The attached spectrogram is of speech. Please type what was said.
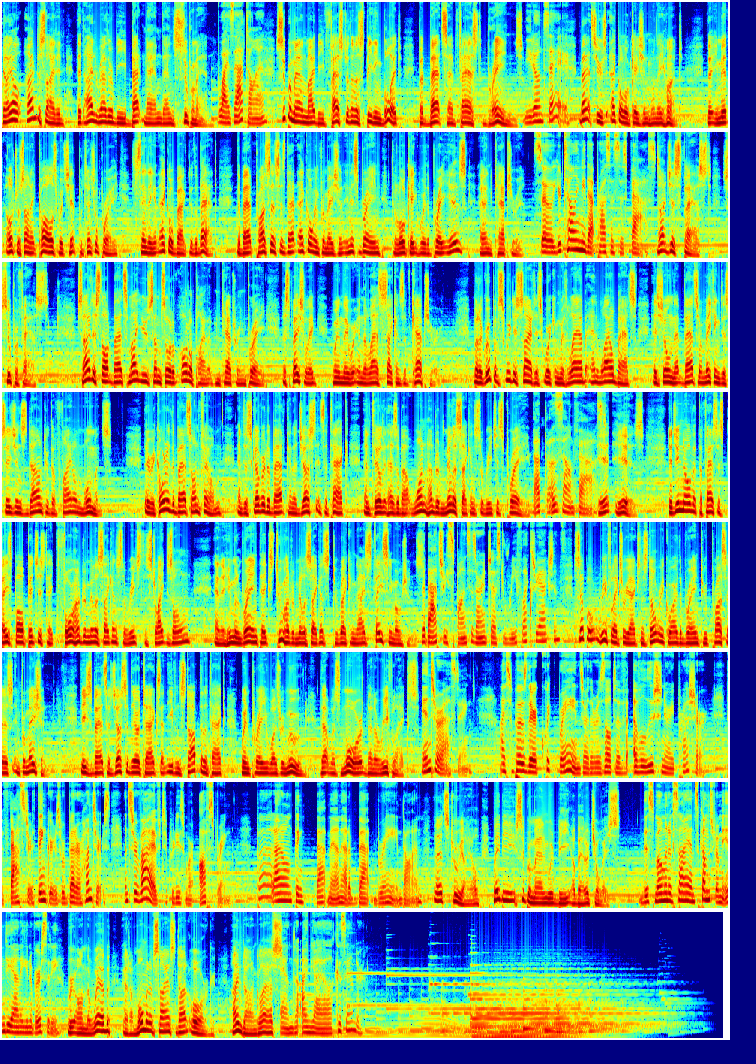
Yael, I've decided that I'd rather be Batman than Superman. Why is that, Don? Superman might be faster than a speeding bullet, but bats have fast brains. You don't say. Bats use echolocation when they hunt. They emit ultrasonic calls which hit potential prey, sending an echo back to the bat. The bat processes that echo information in its brain to locate where the prey is and capture it. So you're telling me that process is fast? Not just fast, super fast. Scientists thought bats might use some sort of autopilot when capturing prey, especially when they were in the last seconds of capture. But a group of Swedish scientists working with lab and wild bats has shown that bats are making decisions down to the final moments. They recorded the bats on film and discovered a bat can adjust its attack until it has about 100 milliseconds to reach its prey. That does sound fast. It is. Did you know that the fastest baseball pitches take 400 milliseconds to reach the strike zone? And the human brain takes 200 milliseconds to recognize face emotions. The bat's responses aren't just reflex reactions? Simple reflex reactions don't require the brain to process information. These bats adjusted their attacks and even stopped an attack when prey was removed. That was more than a reflex. Interesting. I suppose their quick brains are the result of evolutionary pressure. The faster thinkers were better hunters and survived to produce more offspring. But I don't think Batman had a bat brain, Don. That's true, Yael. Maybe Superman would be a better choice. This moment of science comes from Indiana University. We're on the web at a momentofscience.org. I'm Don Glass. And I'm Yael Ksander.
